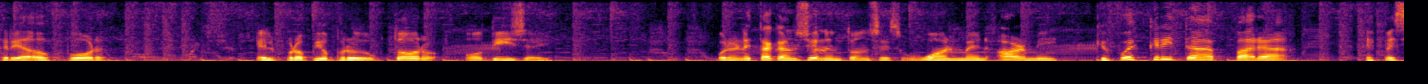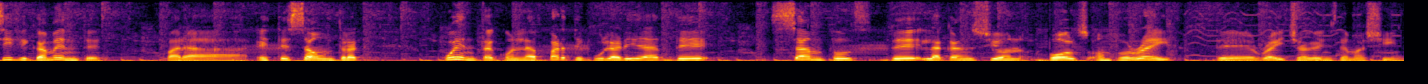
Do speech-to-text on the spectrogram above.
creados por el propio productor o DJ. Bueno, en esta canción entonces, One Man Army, que fue escrita para específicamente para este soundtrack, cuenta con la particularidad de samples de la canción Balls on Parade de Rage Against the Machine.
